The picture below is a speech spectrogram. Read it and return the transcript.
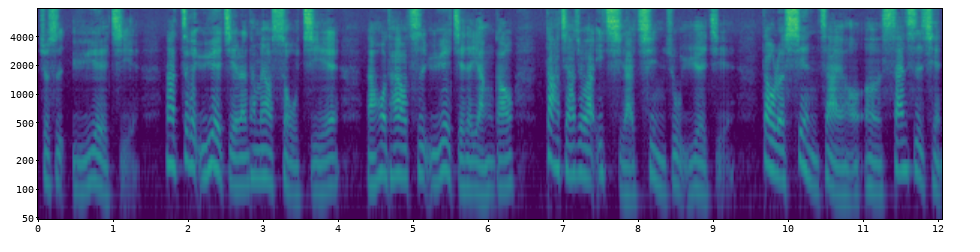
就是逾越节。那这个逾越节呢，他们要守节。然后他要吃逾越节的羊羔，大家就要一起来庆祝逾越节。到了现在哦，呃，三四千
